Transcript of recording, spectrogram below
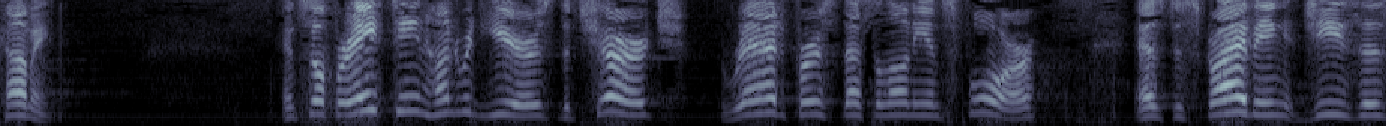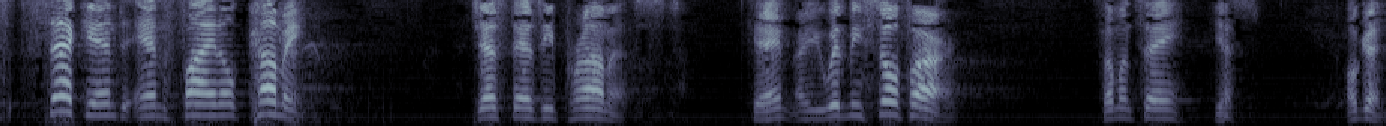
coming. And so for 1800 years, the church read 1 Thessalonians 4 as describing Jesus' second and final coming, just as he promised. Okay? Are you with me so far? Someone say yes. Oh, good.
